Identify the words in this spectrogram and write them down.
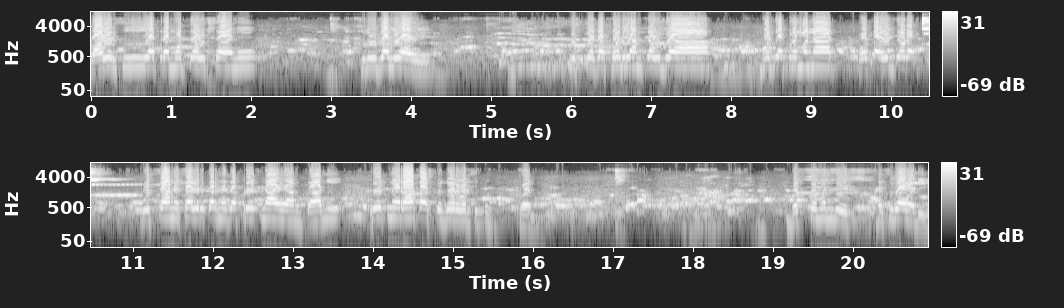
त्यावर्षी यात्रा मोठ्या उत्साहाने सुरू झाली आहे. कुस्त्याचा फळी आमच्या उद्या मोठ्या प्रमाणात होता होईल तेवढा उत्साहाने साजरे करण्याचा प्रयत्न आहे आमचा आणि प्रयत्न राहत असतो दरवर्षी पण. दत्त मंदिर हसगावाडी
